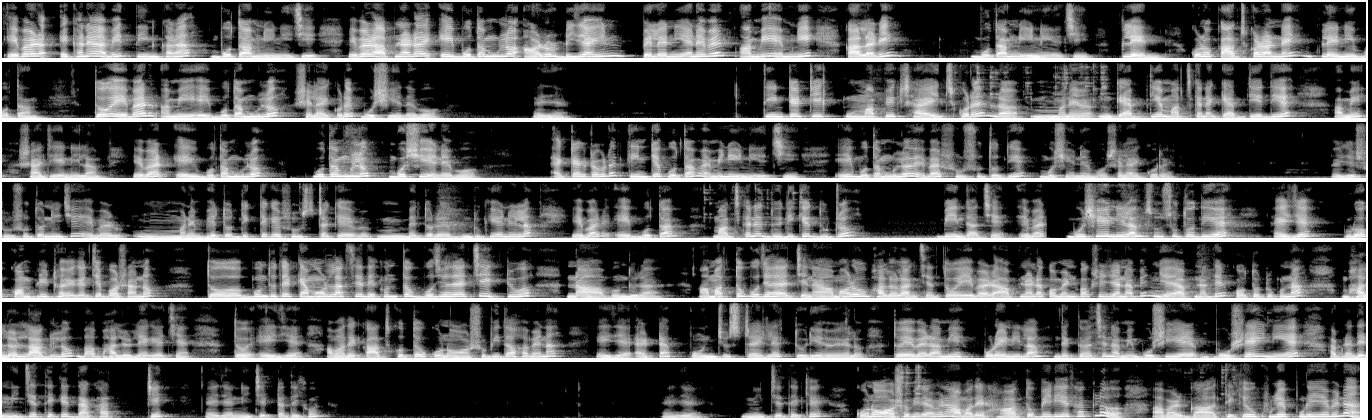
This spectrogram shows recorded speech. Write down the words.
এবার এখানে আমি তিনখানা বোতাম নিয়ে নিয়েছি। এবার আপনারা এই বোতামগুলো আরও ডিজাইন পেলে নিয়ে নেবেন। আমি এমনি কালারিং বোতাম নিয়ে নিয়েছি। প্লেন, কোনো কাজ করার নেই, প্লেনই বোতাম। তো এবার আমি এই বোতামগুলো সেলাই করে বসিয়ে দেব। এই যে। তিনটে ঠিক মাফিক সাইজ করে মানে গ্যাপ দিয়ে, মাঝখানে গ্যাপ দিয়ে দিয়ে আমি সাজিয়ে নিলাম। এবার এই বোতামগুলো বোতামগুলো বসিয়ে নেব। একটা একটা করে তিনটে বোতাম আমি নিয়ে নিয়েছি। এই বোতামগুলো এবার সুসুতো দিয়ে বসিয়ে নেব সেলাই করে। এই যে সুসুতো নিয়েছি, এবার মানে ভেতর দিক থেকে সুচটাকে ভেতরে ঢুকিয়ে নিলাম। এবার এই বোতাম মাঝখানে দুই দিকে দুটো বিন্দ আছে। এবার বসিয়ে নিলাম সুসুতো দিয়ে। এই যে পুরো কমপ্লিট হয়ে গেছে বসানো। তো বন্ধুদের কেমন লাগছে দেখুন তো, বোঝা যাচ্ছে একটুও? না বন্ধুরা, আমার তো বোঝা যাচ্ছে না, আমারও ভালো লাগছে। তো এবার আপনারা কমেন্ট বক্সে জানাবেন যে আপনাদের কতটুকু না ভালো লাগল বা ভালো লেগেছে। তো এই যে আমাদের কাজ করতেও কোনো অসুবিধা হবে না। এই যে একটা পঞ্চু স্টাইলের তৈরি হয়ে গেল। তো এবার আমি পরে নিলাম, দেখতে পাচ্ছেন? আমি বসিয়ে, বসেই নিয়ে আপনাদের নিচে থেকে দেখাচ্ছি। এই যে নিচেরটা দেখুন। এই যে নিচে থেকে কোনো অসুবিধা হবে না। আমাদের হাতও বেরিয়ে থাকল, আবার গা থেকেও খুলে পুড়ে যাবে না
